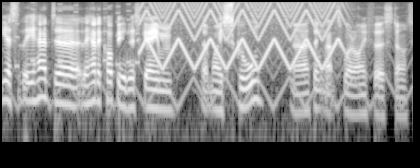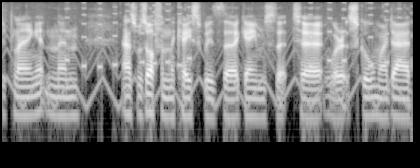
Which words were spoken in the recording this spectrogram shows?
yes, they had uh, they had a copy of this game at my school. I think that's where I first started playing it, and then as was often the case with uh, games that uh, were at school, my dad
